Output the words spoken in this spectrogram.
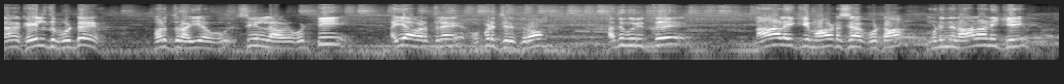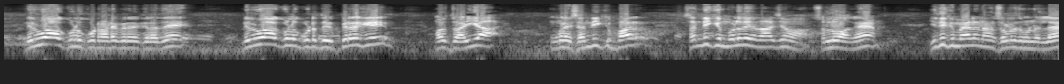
நாங்கள் கையெழுத்து போட்டு மருத்துவர் ஐயா சீல் ஒட்டி ஐயா இடத்துல ஒப்படைத்திருக்கிறோம் அது குறித்து நாளைக்கு மாவட்ட செயலர் கூட்டம் முடிந்த நாளானைக்கு நிர்வாக குழு கூட்டம் நடைபெற இருக்கிறது. நிர்வாக குழு கூட்டத்துக்கு பிறகு மருத்துவர் ஐயா உங்களை சந்திக்குப்பார். சந்திக்கும் பொழுது ஏதாச்சும் சொல்லுவாங்க. இதுக்கு மேலே நான் சொல்கிறது ஒன்றும் இல்லை.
